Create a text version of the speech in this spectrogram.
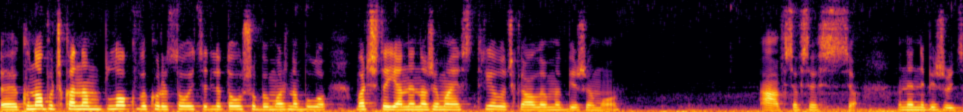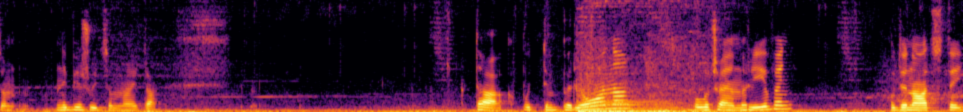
Е, Кнопочка нам блок використовується для того, щоб можна було. Бачите, я не нажимаю стрілочки, але ми біжимо. А, все, все, все. Вони не біжуть за не біжуть за мною, так. Так, путь Темперіона. Получаємо рівень. 11.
